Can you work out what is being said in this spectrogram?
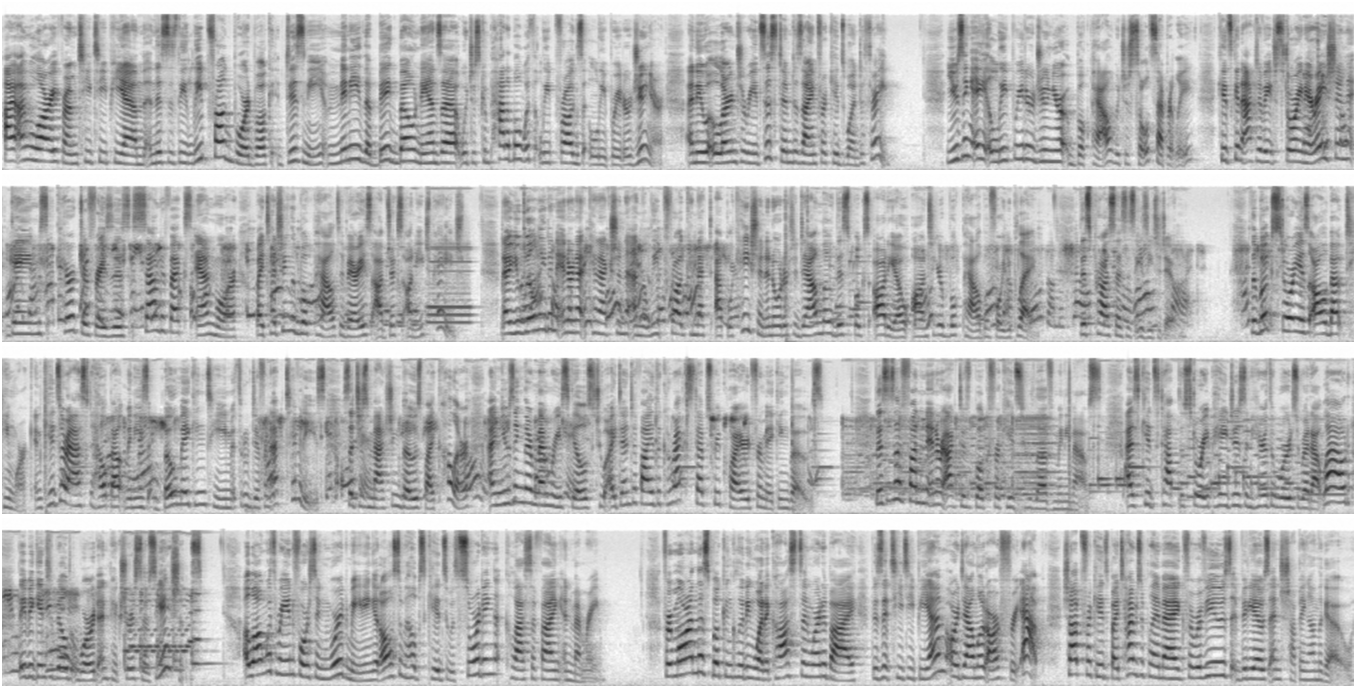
Hi, I'm Laurie from TTPM, and this is the Leapfrog board book, Disney Minnie the Big Bow-nanza, which is compatible with Leapfrog's LeapReader Junior, a new learn to read system designed for kids 1 to 3. Using a LeapReader Junior Book Pal, which is sold separately, kids can activate story narration, games, character phrases, sound effects, and more by touching the Book Pal to various objects on each page. Now you will need an internet connection and the Leapfrog Connect application in order to download this book's audio onto your Book Pal before you play. This process is easy to do. The book's story is all about teamwork, and kids are asked to help out Minnie's bow-making team through different activities, such as matching bows by color and using their memory skills to identify the correct steps required for making bows. This is a fun and interactive book for kids who love Minnie Mouse. As kids tap the story pages and hear the words read out loud, they begin to build word and picture associations. Along with reinforcing word meaning, it also helps kids with sorting, classifying, and memory. For more on this book, including what it costs and where to buy, visit TTPM or download our free app. Shop for Kids by Time to Play Mag for reviews, videos, and shopping on the go.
